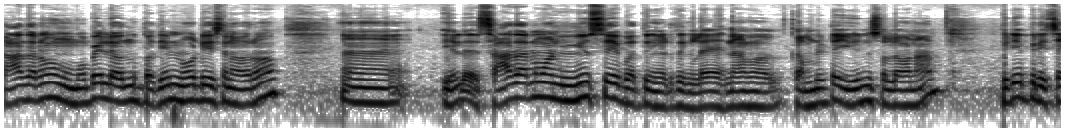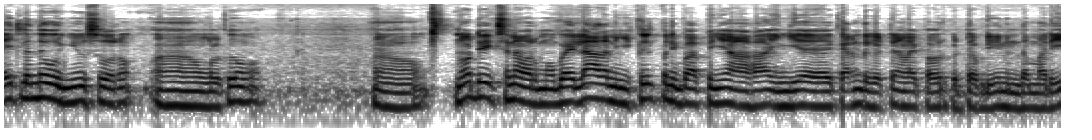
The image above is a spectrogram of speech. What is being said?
சாதாரணமாக உங்கள் மொபைலில் வந்து பார்த்திங்கன்னா நோட்டிஃபிகேஷன் வரும். இல்லை சாதாரணமாக நியூஸே பார்த்துங்க எடுத்துங்களேன். நாம் கம்ப்ளீட்டாக இதுன்னு சொல்ல வேணாம். பெரிய பெரிய சைட்லேருந்தே ஒரு நியூஸ் வரும். உங்களுக்கு நோட்டிஃபிகேஷனாக ஒரு மொபைலில் அதை நீங்கள் கிளிக் பண்ணி பார்ப்பீங்க. ஆஹா இங்கே கரண்ட் கட்டு நாளைக்கு பவர் கட்டு அப்படின்னு இந்த மாதிரி.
